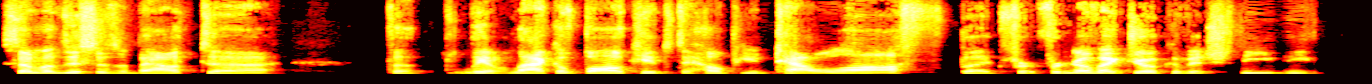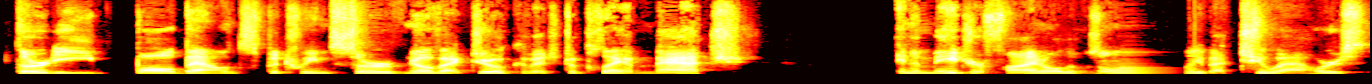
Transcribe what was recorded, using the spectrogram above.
some of this is about uh, the you know lack of ball kids to help you towel off, but for for Novak Djokovic, the the 30 ball bounce between serve Novak Djokovic to play a match in a major final that was only about two hours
